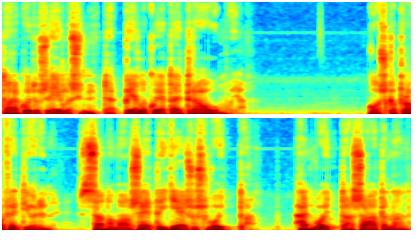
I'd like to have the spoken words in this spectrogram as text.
Tarkoitus ei ole synnyttää pelkoja tai traumoja, koska profetioiden sanoma on se, että Jeesus voittaa. Hän voittaa saatanan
